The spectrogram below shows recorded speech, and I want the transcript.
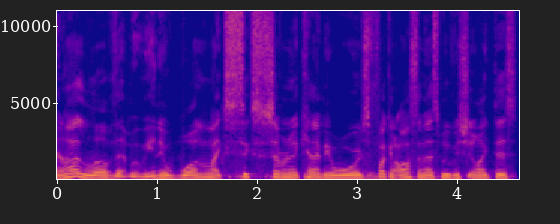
and I love that movie, and it won like six or seven Academy Awards. Mm-hmm. Fucking awesome ass movie, shit like this.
